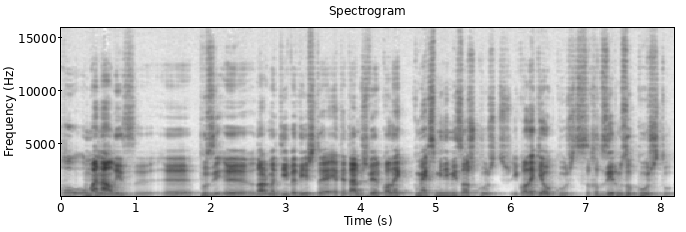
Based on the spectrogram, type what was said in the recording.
o, uma análise uh, normativa disto é, é, tentarmos ver qual é, como é que se minimiza os custos. E qual é que é o custo? Se reduzirmos o custo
